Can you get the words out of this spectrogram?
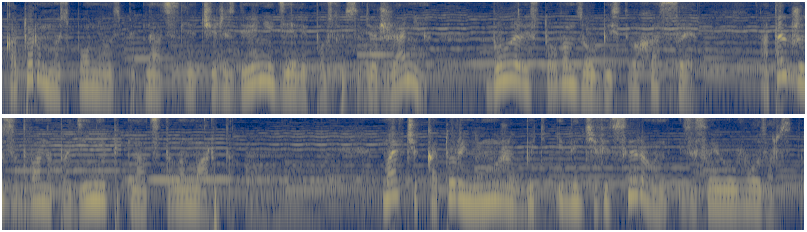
которому исполнилось 15 лет через две недели после содержания, был арестован за убийство Хосе, а также за два нападения 15 марта. Мальчик, который не может быть идентифицирован из-за своего возраста,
